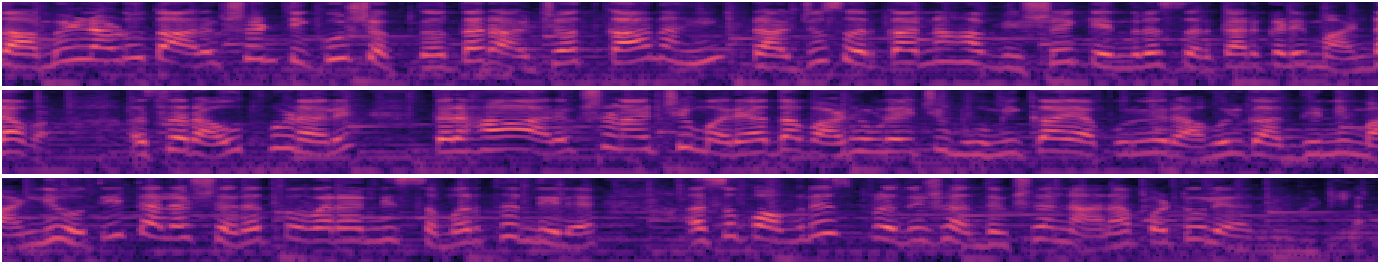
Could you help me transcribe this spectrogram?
तामिळनाडूत आरक्षण टिकू शकतं तर राज्यात का नाही? राज्य सरकारनं हा विषय केंद्र सरकारकडे मांडावा असं राऊत म्हणाले. तर हा आरक्षणाची मर्यादा वाढवण्याची भूमिका यापूर्वी राहुल गांधींनी मांडली होती. त्याला शरद पवारांनी समर्थन दिलंय असं काँग्रेस प्रदेशाध्यक्ष नाना पटोले यांनी म्हटलं.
